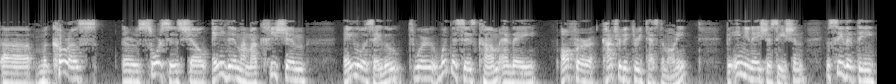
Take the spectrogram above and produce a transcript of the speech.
uh, Makoros, there are sources, shall Adim Hamakrishim Elu Elu, where witnesses come and they offer contradictory testimony. You'll see that the,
